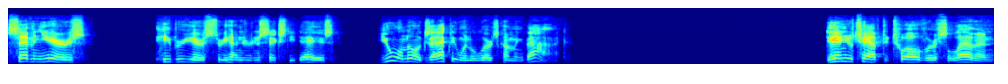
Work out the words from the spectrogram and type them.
seven years, Hebrew years, 360 days, you will know exactly when the Lord's coming back. Daniel chapter 12, verse 11.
